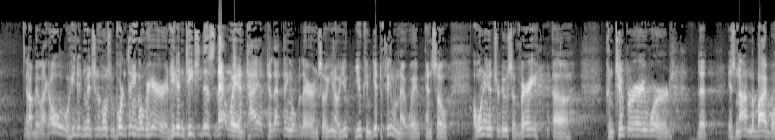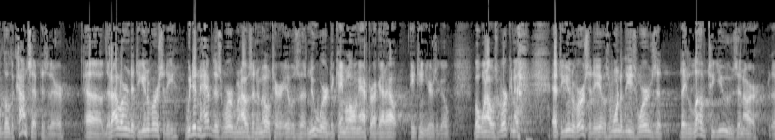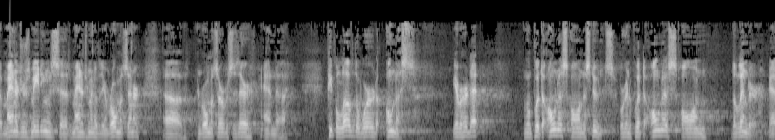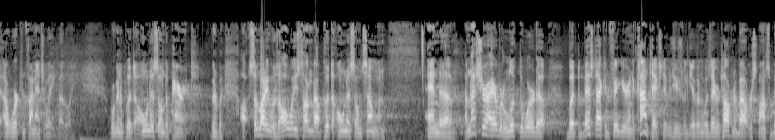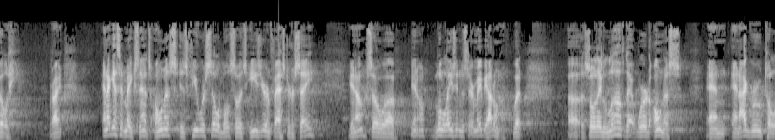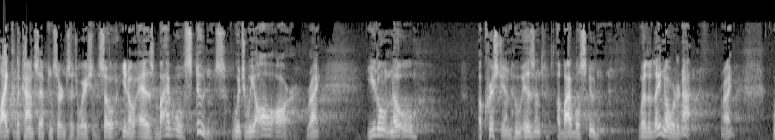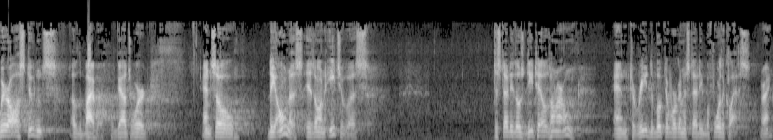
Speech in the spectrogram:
and I've been like, oh, he didn't mention the most important thing over here, and he didn't teach this that way and tie it to that thing over there, and so you know you you can get the feeling that way, and so I want to introduce a very uh, contemporary word that is not in the Bible, though the concept is there, uh, that I learned at the university. We didn't have this word when I was in the military. It was a new word that came along after I got out 18 years ago. But when I was working at, at the university, it was one of these words that they love to use in our uh, managers' meetings, uh, the management of the enrollment center, uh, enrollment services there, and uh, people love the word onus. You ever heard that? We're going to put the onus on the students. We're going to put the onus on the lender. I worked in financial aid, by the way. We're going to put the onus on the parent. Put, uh, somebody was always talking about put the onus on someone. And uh, I'm not sure I ever looked the word up, but the best I could figure in the context it was usually given was they were talking about responsibility, right? And I guess it makes sense. Onus is fewer syllables, so it's easier and faster to say, you know? So, uh, you know, a little laziness there, maybe, I don't know. But, uh, so they love that word onus, and, and I grew to like the concept in certain situations. So, you know, as Bible students, which we all are, right? You don't know a Christian who isn't a Bible student, whether they know it or not, right? We're all students of the Bible, of God's Word. And so the onus is on each of us to study those details on our own and to read the book that we're going to study before the class, right?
